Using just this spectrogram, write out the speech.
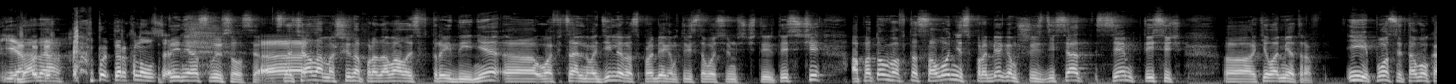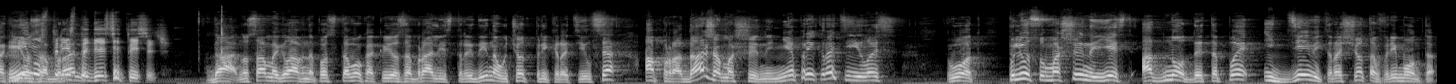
Я Да-да. попер- поперхнулся. Ты не ослышался. А. Сначала машина продавалась в трейдине э, у официального дилера с пробегом 384 тысячи, а потом в автосалоне с пробегом 67 тысяч э, километров. И после того, как ее Минус забрали... 310 тысяч. Да, но самое главное, после того, как ее забрали из трейдина, учет прекратился, а продажа машины не прекратилась. Вот. Плюс у машины есть одно ДТП и 9 расчетов ремонта.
